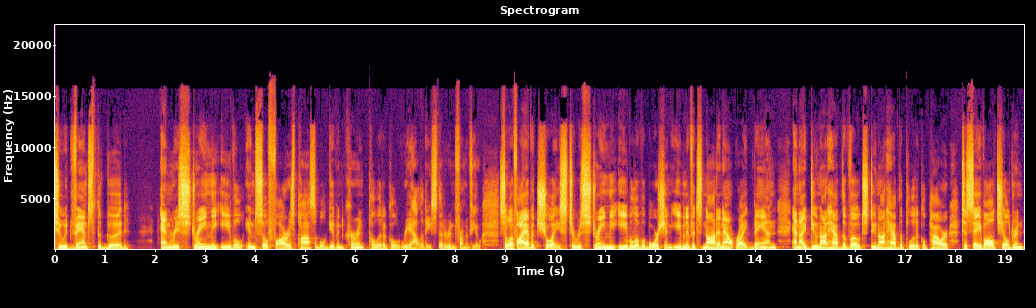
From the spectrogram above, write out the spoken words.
to advance the good and restrain the evil insofar as possible given current political realities that are in front of you. So if I have a choice to restrain the evil of abortion, even if it's not an outright ban, and I do not have the votes, do not have the political power to save all children,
